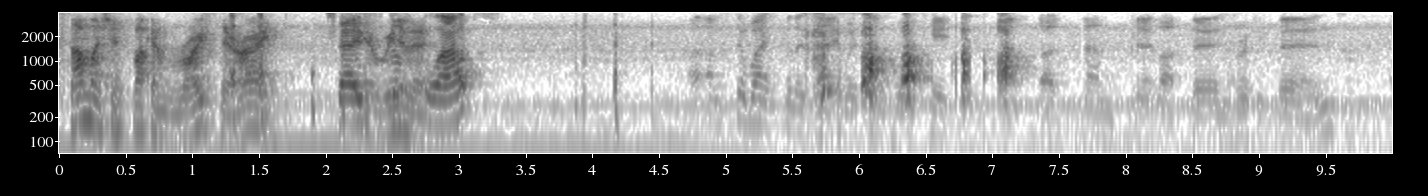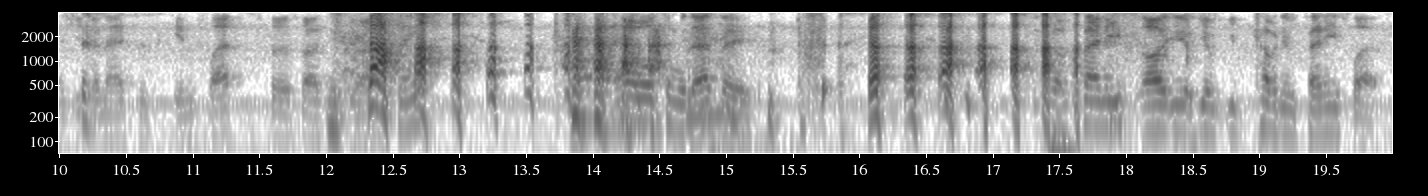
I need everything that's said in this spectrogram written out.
Someone should fucking roast her, eh? Chase Get rid the of it. flaps. I- I'm still waiting for the day where some poor kid gets like, like, um, burnt, like burn, horrific burns, and she donates her skin flaps for fucking grafting. How awesome would that be? You've got fanny, oh, you, you're, you're covered in fanny flaps.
